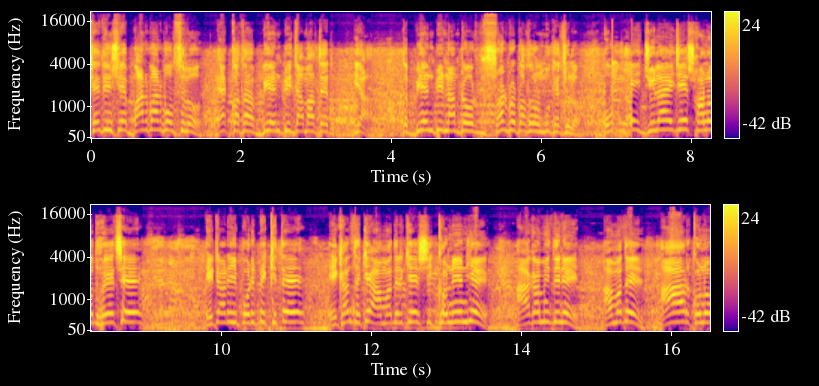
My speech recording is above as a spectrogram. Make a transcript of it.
সেদিন সে বারবার বলছিল, এক কথা বিএনপি জামাতের ইয়া। তো বিএনপির নামটা ওর সর্বপ্রথম মুখে ছিল। এই জুলাই যে সনদ হয়েছে, এটারই পরিপ্রেক্ষিতে এখান থেকে আমাদেরকে শিক্ষণীয় নিয়ে আগামী দিনে আমাদের আর কোনো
